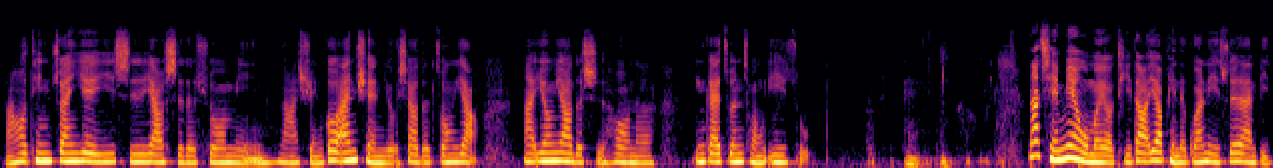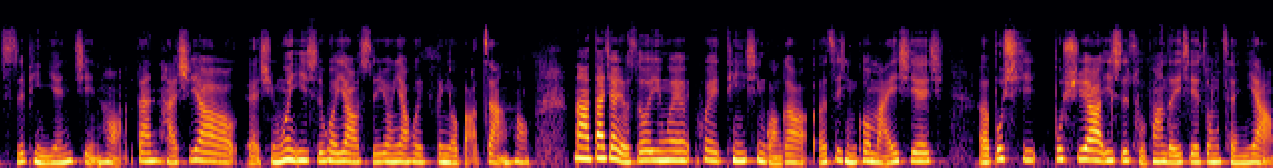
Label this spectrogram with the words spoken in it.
然后听专业医师药师的说明，那选购安全有效的中药。那用药的时候呢，应该遵从医嘱。嗯，那前面我们有提到，药品的管理虽然比食品严谨哈，但还是要呃询问医师或药师用药会更有保障哈。那大家有时候因为会听信广告而自行购买一些呃不需不需要医师处方的一些中成药。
